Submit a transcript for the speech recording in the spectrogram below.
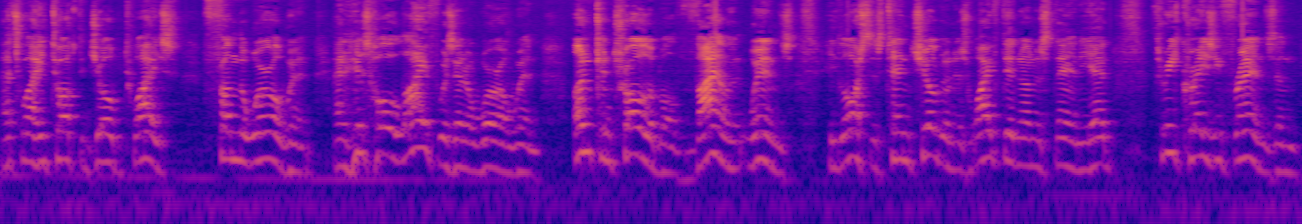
That's why he talked to Job twice from the whirlwind. And his whole life was in a whirlwind. Uncontrollable, violent winds. He lost his 10 children. His wife didn't understand. He had three crazy friends, and,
